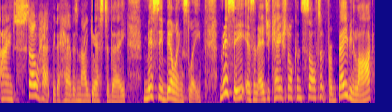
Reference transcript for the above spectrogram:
I'm so happy to have as my guest today Missy Billingsley. Missy is an educational consultant for Baby Lock,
